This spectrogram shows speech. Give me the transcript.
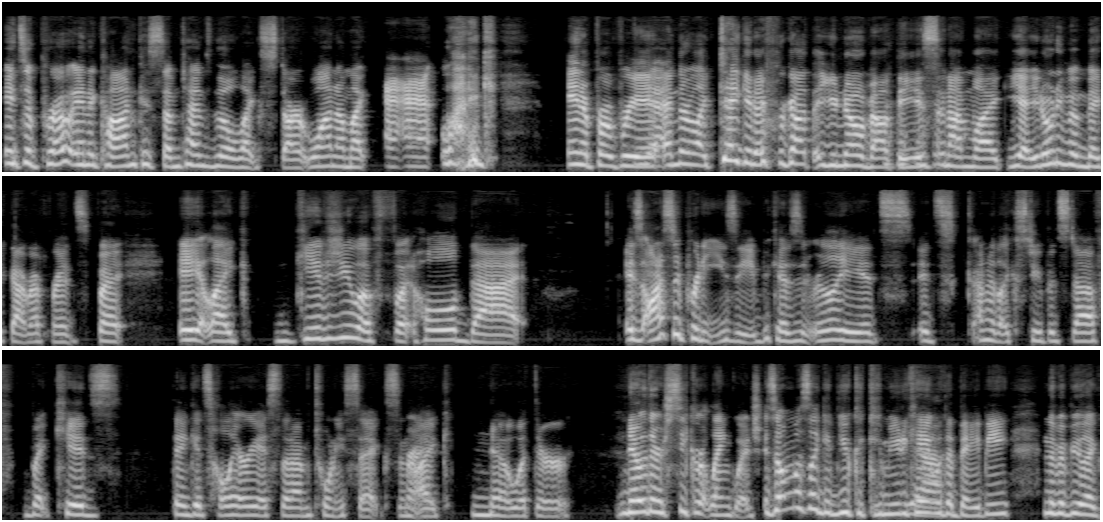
it's a pro and a con because sometimes they'll like start one i'm like eh, like inappropriate Yeah. and they're like dang it i forgot that you know about these and i'm like yeah you don't even make that reference but it like gives you a foothold that is honestly pretty easy because it really it's it's kind of like stupid stuff but kids think it's hilarious that i'm 26 and Right. like know what their know their secret language it's almost like if you could communicate Yeah. with a baby and the baby be like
